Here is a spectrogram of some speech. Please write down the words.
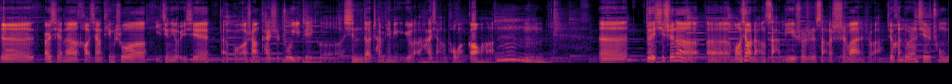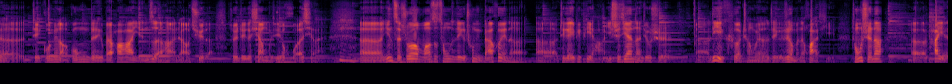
呃，而且呢，好像听说已经有一些呃广告商开始注意这个新的产品领域了，还想投广告哈。嗯嗯，呃，对，其实呢，呃，王校长撒币说是撒了十万，是吧？就很多人其实冲着这国民老公这个白花花银子哈，然后去的，所以这个项目也就火了起来。嗯，呃，因此说王思聪的这个冲顶大会呢，呃，这个 A P P 哈，一时间呢就是。啊，立刻成为了这个热门的话题。同时呢，呃，它也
